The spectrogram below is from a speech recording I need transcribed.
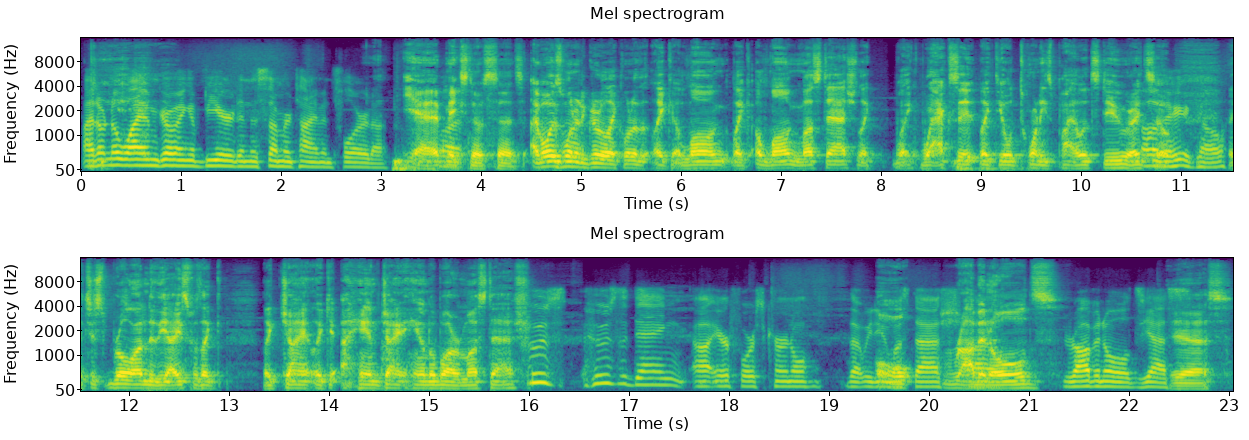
I don't know why I'm growing a beard in the summertime in Florida. yeah, it but- makes no sense. I've always wanted to grow like one of the like a long like a long mustache, like like wax it like the old twenties pilots do, right? Oh, so there you go. like just roll onto the ice with like like giant like a hand giant handlebar mustache. Who's who's the dang uh, Air Force colonel that we do Oh, mustache? Robin uh, Olds. Robin Olds, yes. Yes.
